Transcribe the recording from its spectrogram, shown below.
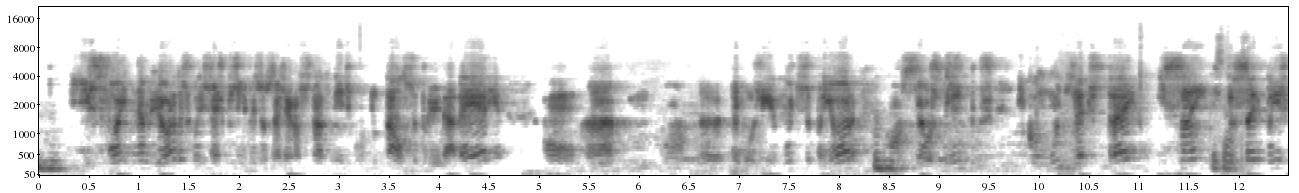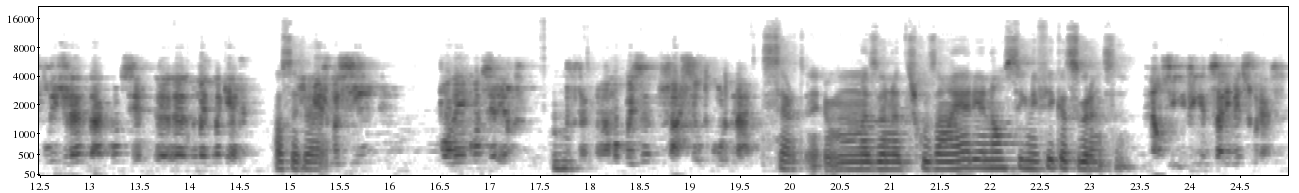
Uhum. E isto foi na melhor das condições possíveis, ou seja, eram os Estados Unidos com total superioridade aérea, com, uh, uh, tecnologia muito superior, uhum. com céus limpos e com muitos anos de treino e sem Exato. terceiro país beligerante a acontecer uh, no meio de uma guerra. Ou seja... E mesmo assim, podem acontecer erros. Uhum. Portanto, não é uma coisa fácil de coordenar. Certo. Uma zona de exclusão aérea não significa segurança. Não significa necessariamente segurança.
